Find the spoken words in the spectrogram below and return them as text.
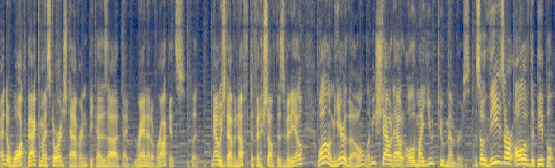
I had to walk back to my storage tavern because uh, I ran out of rockets, but now we should have enough to finish off this video. While I'm here though, let me shout out all of my YouTube members. So these are all of the people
